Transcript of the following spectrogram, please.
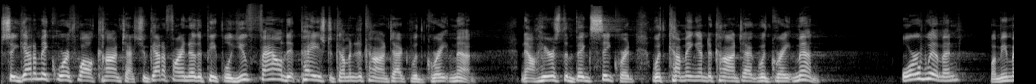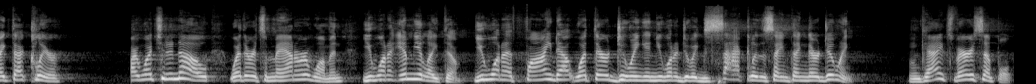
So you got to make worthwhile contacts. You've got to find other people. You found it pays to come into contact with great men. Now, here's the big secret with coming into contact with great men or women. Let me make that clear. I want you to know whether it's a man or a woman, you want to emulate them. You want to find out what they're doing and you want to do exactly the same thing they're doing. Okay? It's very simple.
